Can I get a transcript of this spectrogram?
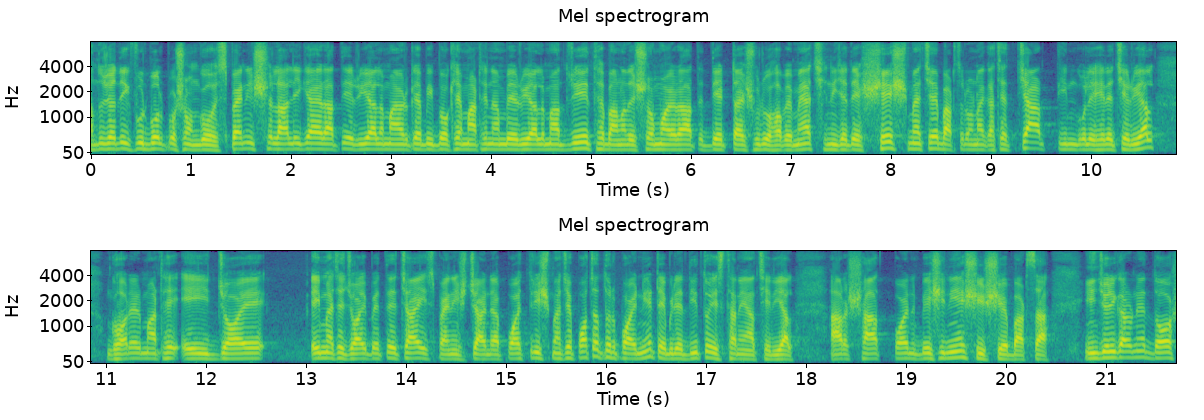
আন্তর্জাতিক ফুটবল প্রসঙ্গ, স্প্যানিশ লা লিগায় রাতে রিয়াল মায়োরকা বিপক্ষে মাঠে নামবে রিয়াল মাদ্রিদ। বাংলাদেশ সময় রাত দেড়টায় শুরু হবে ম্যাচ। নিজেদের শেষ ম্যাচে বার্সেলোনার কাছে চার তিন গোলে হেরেছে রিয়াল। ঘরের মাঠে এই জয়ে, এই ম্যাচে জয় পেতে চায় স্প্যানিশ জায়না। পঁয়ত্রিশ ম্যাচে পঁচাত্তর পয়েন্ট নিয়ে টেবিলের দ্বিতীয় স্থানে আছে রিয়াল। আর সাত পয়েন্ট বেশি নিয়ে শীর্ষে বার্সা। ইঞ্জুরি কারণে দশ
